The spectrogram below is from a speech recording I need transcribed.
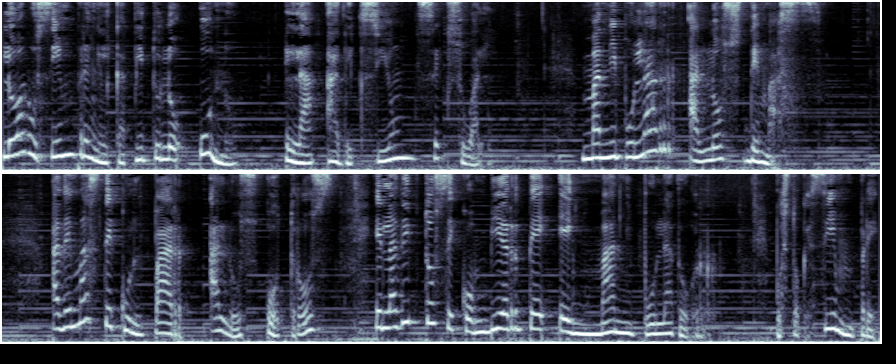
Lo hago siempre en el capítulo 1, la adicción sexual. Manipular a los demás. Además de culpar a los otros, el adicto se convierte en manipulador. Puesto que siempre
